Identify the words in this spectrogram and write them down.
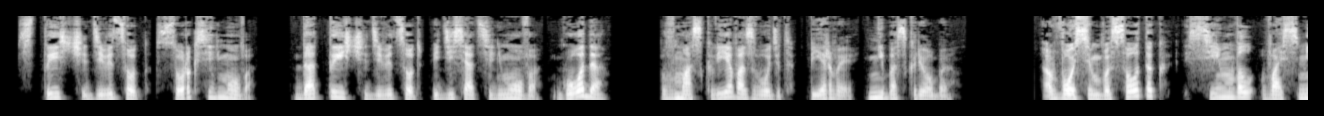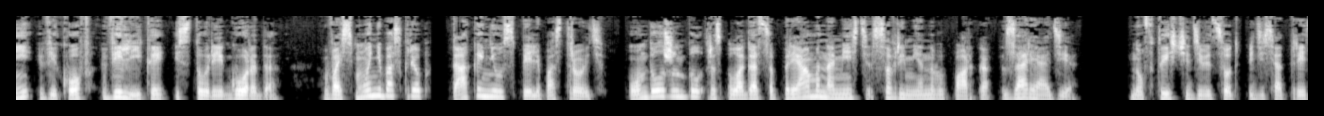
с 1947 до 1957 года в Москве возводят первые небоскребы. Восемь высоток — символ восьми веков великой истории города. Восьмой небоскреб так и не успели построить. Он должен был располагаться прямо на месте современного парка Зарядье. Но в 1953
